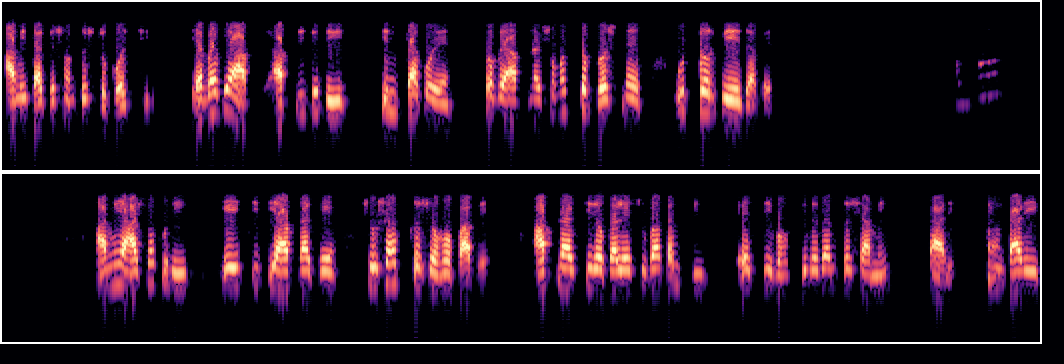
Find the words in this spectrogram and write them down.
আমি তাকে সন্তুষ্ট করছি। এভাবে আপনি যদি চিন্তা করেন তবে আপনার সমস্ত প্রশ্নের উত্তর পেয়ে যাবেন। আমি আশা করি এই চিঠি আপনাকে সুস্বাস্থ্য সহ পাবে। আপনার চিরকালের শুভাকাঙ্ক্ষী এস শ্রী ভক্তি বেদান্ত স্বামী, তারিখ তারিখ,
